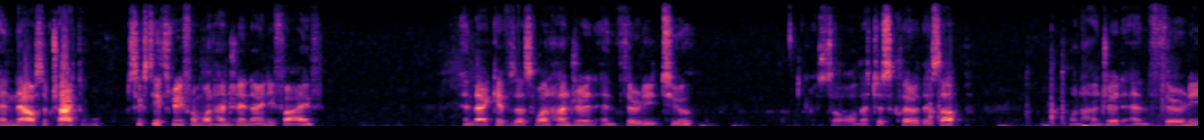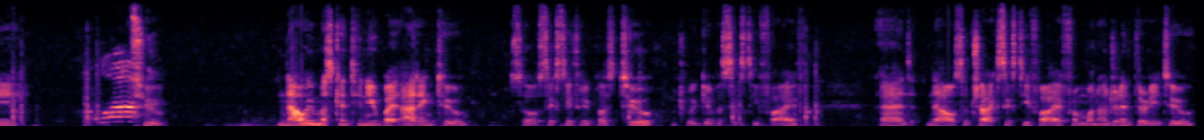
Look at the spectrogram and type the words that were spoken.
and now subtract 63 from 195. And that gives us 132. So let's just clear this up. 132. Now we must continue by adding 2. So 63 plus 2, which would give us 65. And now subtract 65 from 132,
